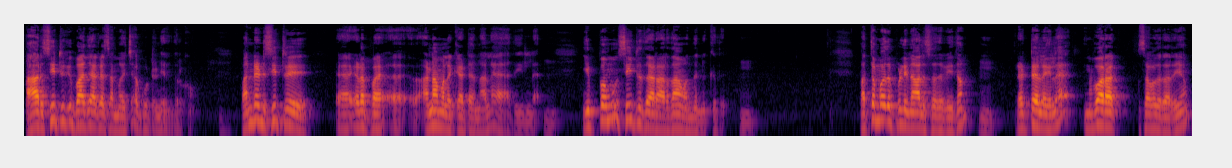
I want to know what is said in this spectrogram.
ஆறு சீட்டுக்கு பாஜக சம்மதிச்சா கூட்டணி இருந்திருக்கும். பன்னெண்டு சீட்டு எடப்ப அண்ணாமலை கேட்டதுனால அது இல்லை. இப்பவும் சீட்டு தரார் தான் வந்து நிற்குது. பத்தொன்பது புள்ளி நாலு சதவீதம். ரெட்டலையில் முபாரக் சகோதரரையும்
